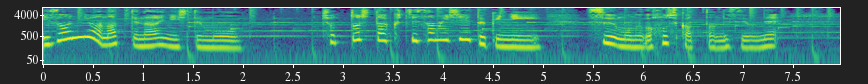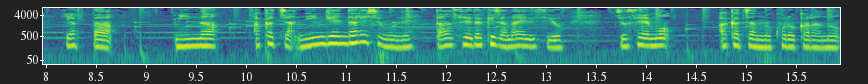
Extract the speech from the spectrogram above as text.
依存にはなってないにしても、ちょっとした口寂しい時に吸うものが欲しかったんですよね。やっぱ、みんな赤ちゃん、人間誰しもね、男性だけじゃないですよ。女性も赤ちゃんの頃からの、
